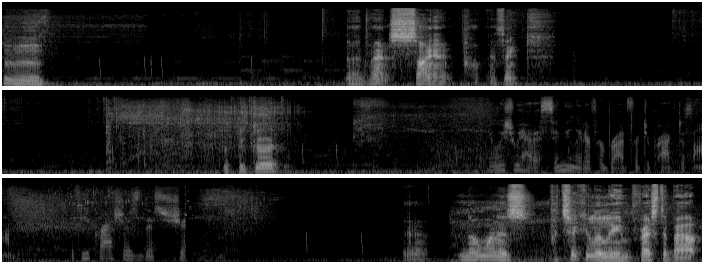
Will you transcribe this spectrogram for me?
Hmm. Advanced Psi Amp, I think. Would be good. I wish we had a simulator for Bradford to practice on. If he crashes this ship, Uh, no one is particularly impressed about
